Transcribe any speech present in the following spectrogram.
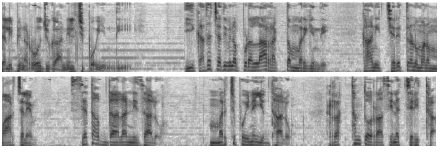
తెలిపిన రోజుగా నిలిచిపోయింది. ఈ కథ చదివినప్పుడల్లా రక్తం మరిగింది. కానీ చరిత్రను మనం మార్చలేం. శతాబ్దాల నిజాలు మర్చిపోయిన యుద్ధాలు రక్తంతో రాసిన చరిత్ర.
